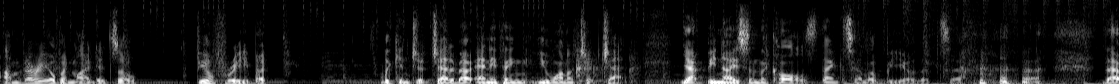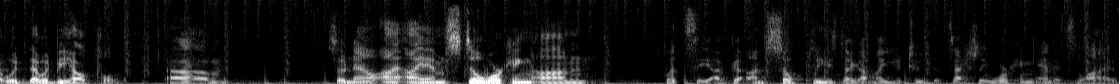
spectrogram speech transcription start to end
I'm very open-minded, so feel free, but we can chit chat about anything you want to chit chat. Yeah, be nice in the calls. Thanks, hello, Bio. That's uh, that would that would be helpful. Um, so now I, I am still working on let's see i've got i'm so pleased i got my youtube that's actually working and it's live.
